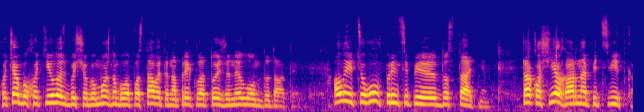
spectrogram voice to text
Хоча б хотілося б, щоб можна було поставити, наприклад, той же нейлон додати. Але і цього, в принципі, достатньо. Також є гарна підсвітка.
